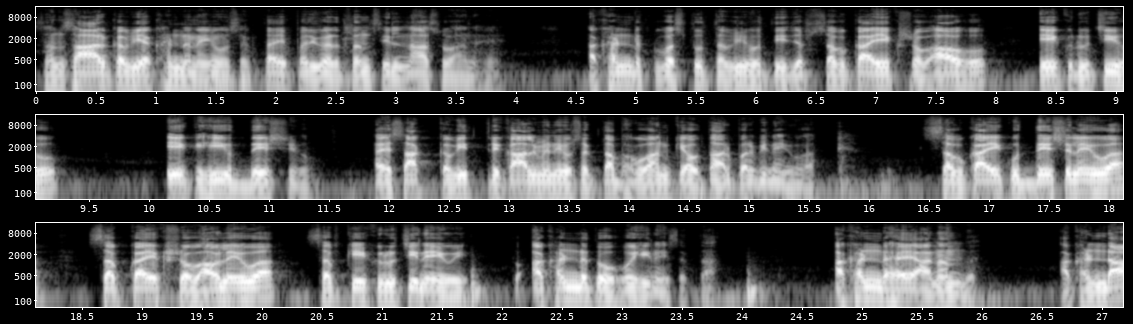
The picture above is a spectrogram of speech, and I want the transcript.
संसार कभी अखंड नहीं हो सकता, ये परिवर्तनशील, नाशवान है। अखंड वस्तु तभी होती है जब सबका एक स्वभाव हो, एक रुचि हो, एक ही उद्देश्य हो। ऐसा कभी त्रिकाल में नहीं हो सकता, भगवान के अवतार पर भी नहीं हुआ। सबका एक उद्देश्य नहीं हुआ, सबका एक स्वभाव नहीं हुआ सबकी एक रुचि नहीं हुई तो अखंड तो हो ही नहीं सकता। अखंड है आनंद, अखंडा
